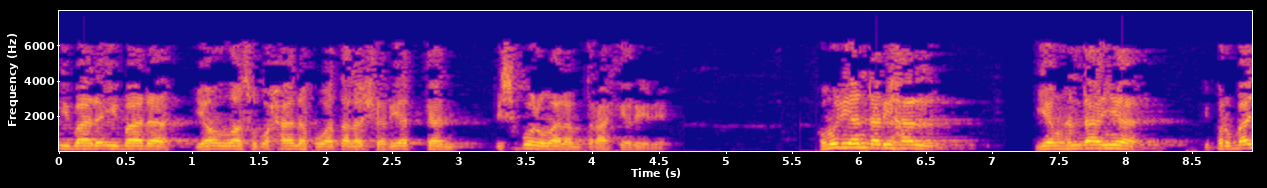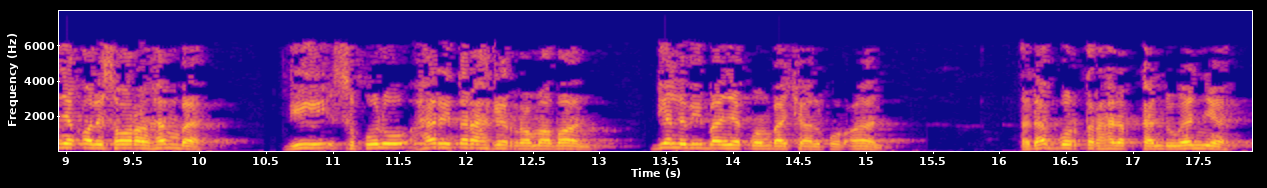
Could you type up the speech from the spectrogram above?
ibadah-ibadah yang Allah subhanahu wa ta'ala syariatkan di sepuluh malam terakhir ini. Kemudian dari hal yang hendaknya diperbanyak oleh seorang hamba di sepuluh hari terakhir Ramadan, dia lebih banyak membaca Al-Quran. Tadabbur terhadap kandungannya.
